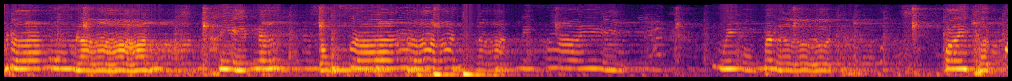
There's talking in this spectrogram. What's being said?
ครั้งหลานให้นึกสงสารหลานในใจวิ่งเตลิดไปเถิดไป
